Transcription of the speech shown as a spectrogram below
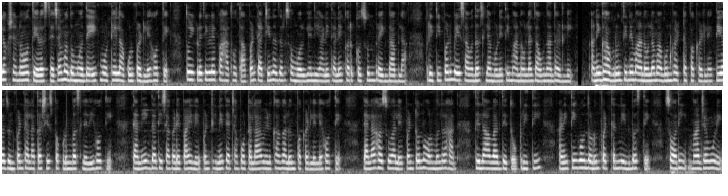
लक्ष नव्हते. रस्त्याच्या मधोमध एक मोठे लाकूड पडले होते. तो इकडे तिकडे पाहत होता पण त्याची नजर समोर गेली आणि त्याने करकसून ब्रेक दाबला. प्रीती पण बेसावध असल्यामुळे ती मानवला जाऊन आदळली आणि घाबरून तिने मानवला मागून घट्ट पकडले. ती अजून पण त्याला तशीच पकडून बसलेली होती. त्याने एकदा तिच्याकडे पाहिले पण तिने त्याच्या पोटाला विळखा घालून पकडलेले होते. त्याला हसू आले पण तो नॉर्मल राहत तिला आवाज देतो प्रीती आणि ती गोंधळून पटकन नीट बसते. सॉरी माझ्यामुळे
